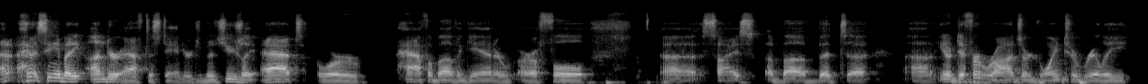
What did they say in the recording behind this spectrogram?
I, haven't seen anybody under AFTA standards but it's usually at or half above again or, or a full uh, size above but uh, uh you know different rods are going to really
